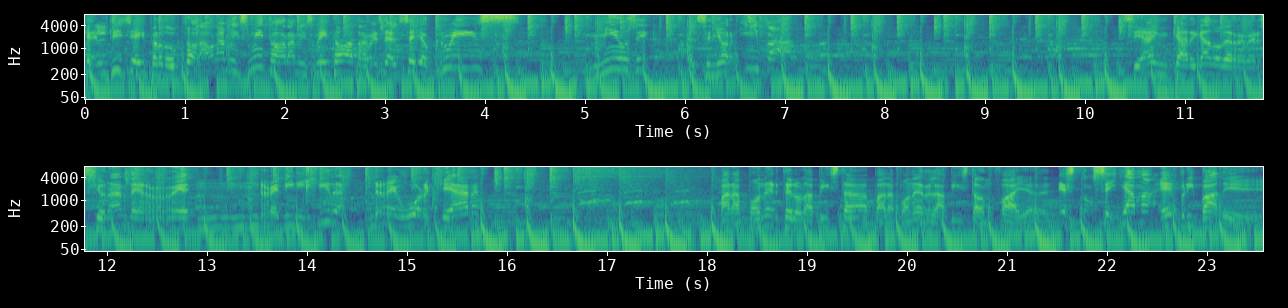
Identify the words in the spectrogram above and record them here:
Que el DJ productor ahora mismito, ahora mismito, a través del sello Chris Music, el señor Iva, se ha encargado de reversionar, de mm, redirigir, reworkear para ponértelo la pista, para poner la pista on fire. Esto se llama Everybody.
